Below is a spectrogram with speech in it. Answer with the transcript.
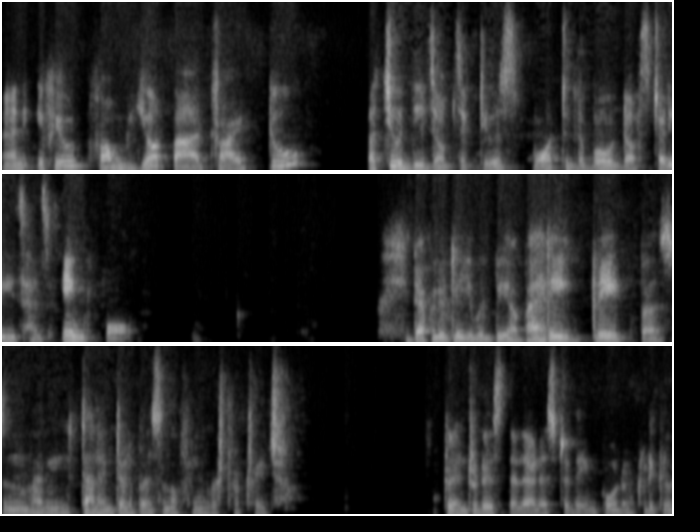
and if you from your part try to achieve these objectives what the board of studies has aimed for definitely you will be a very great person, very talented person of English literature. To introduce the learners to the important critical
